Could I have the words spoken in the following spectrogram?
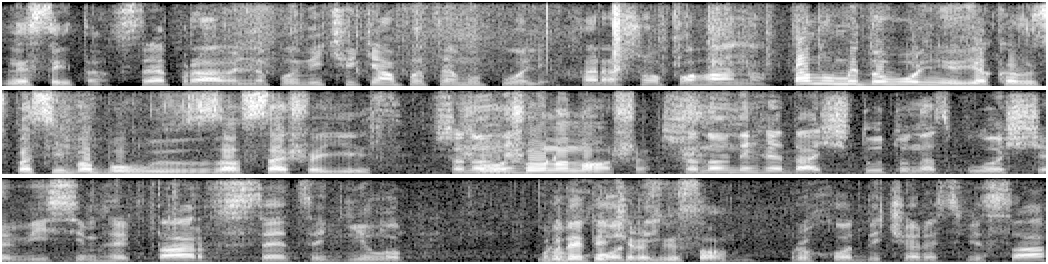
не сита. Все правильно, по відчуттям по цьому полі. Хорошо, погано. Та ну ми довольні, я кажу, спасіба Богу за все, що є. Шановний- Що, що воно наше. Шановний глядач, тут у нас площа 8 гектар, все це діло Буде йти через ліса. проходить через віса.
